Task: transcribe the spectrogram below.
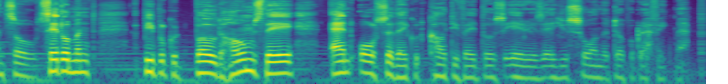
and so settlement people could build homes there and also they could cultivate those areas as you saw on the topographic map.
